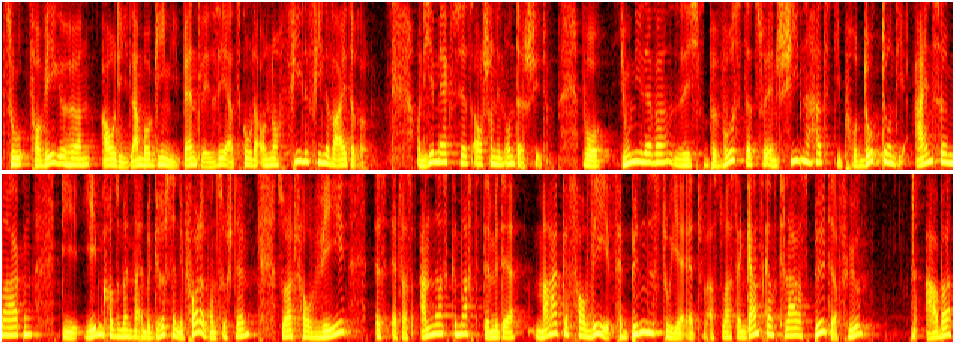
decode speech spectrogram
Zu VW gehören Audi, Lamborghini, Bentley, Seat, Skoda und noch viele, viele weitere. Und hier merkst du jetzt auch schon den Unterschied, wo Unilever sich bewusst dazu entschieden hat, die Produkte und die Einzelmarken, die jedem Konsumenten ein Begriff sind, in den Vordergrund zu stellen, so hat VW es etwas anders gemacht, denn mit der Marke VW verbindest du ja etwas. Du hast ein ganz, ganz klares Bild dafür aber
